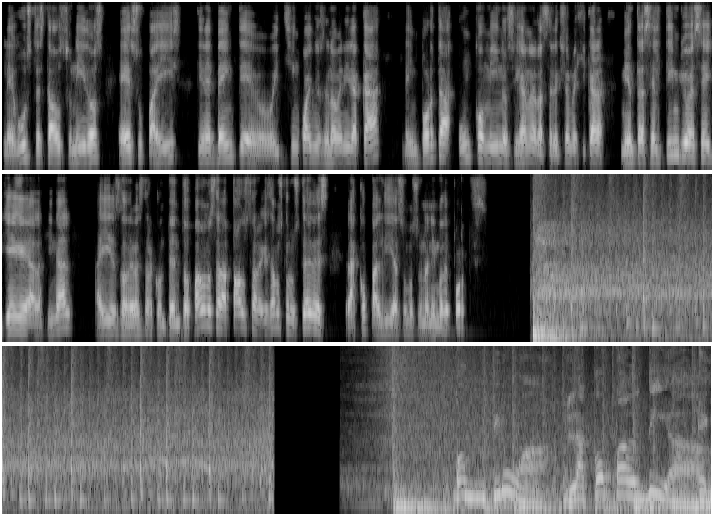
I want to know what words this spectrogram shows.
le gusta Estados Unidos, es su país, tiene 20 o 25 años de no venir acá, le importa un comino si gana la selección mexicana. Mientras el Team USA llegue a la final, ahí es donde va a estar contento. Vámonos a la pausa, regresamos con ustedes. La Copa al Día, somos Unánimo Deportes. Continúa la Copa al Día en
